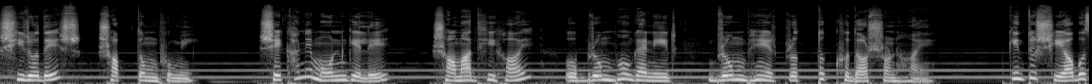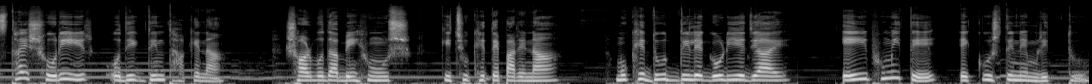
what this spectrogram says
শিরদেশ সপ্তম ভূমি। সেখানে মন গেলে সমাধি হয় ও ব্রহ্মজ্ঞানীর ব্রহ্মের প্রত্যক্ষ দর্শন হয়। কিন্তু সে অবস্থায় শরীর অধিক দিন থাকে না। সর্বদা বেহুঁশ, কিছু খেতে পারে না। মুখে দুধ দিলে গড়িয়ে যায়। এই ভূমিতে একুশ দিনে মৃত্যু।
